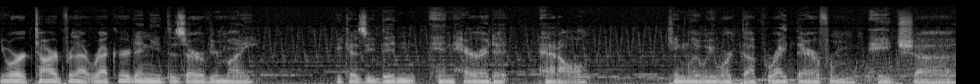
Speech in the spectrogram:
You worked hard for that record and you deserve your money because you didn't inherit it at all. King Louis worked up right there from age uh,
